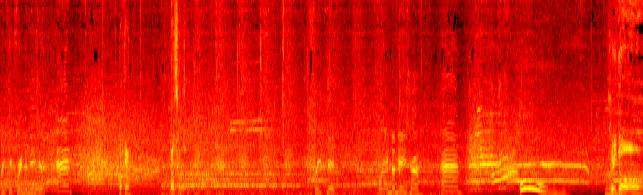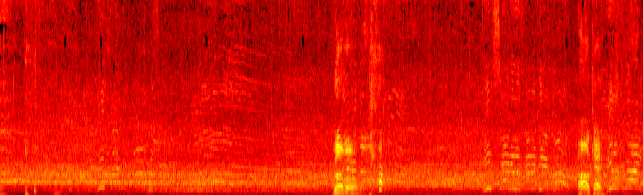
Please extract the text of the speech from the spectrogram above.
Free kick for Indonesia and uh, Okay, that's okay. free kick for Indonesia and Woo! Ridho. Bravo. he said it was gonna be a goal. Ah, okay. He was right.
